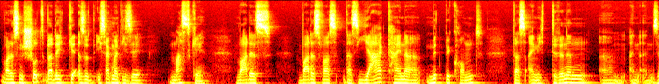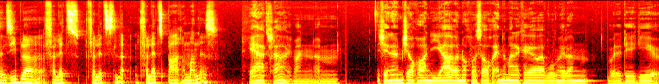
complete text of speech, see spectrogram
War das ein Schutz, war die, also ich sag mal, diese Maske, war das, war das was, das ja keiner mitbekommt, dass eigentlich drinnen ähm, ein, ein sensibler, verletz, verletz, verletzbarer Mann ist? Ja, klar. Ich meine, ähm, ich erinnere mich auch an die Jahre noch, was auch Ende meiner Karriere war, wo wir dann bei der DEG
